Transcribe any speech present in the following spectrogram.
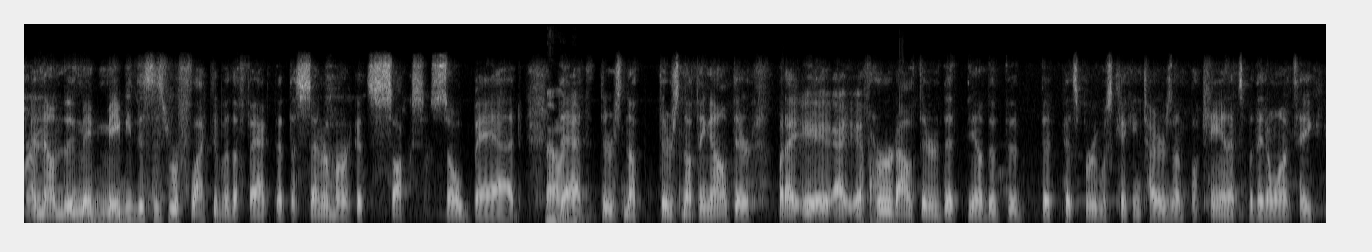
Right. And now maybe, maybe this is reflective of the fact that the center market sucks so bad No, it that there's not there's nothing out there. But I, I I've heard out there that you know that that, that Pittsburgh was kicking tires on Plekanec, but they don't want to take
